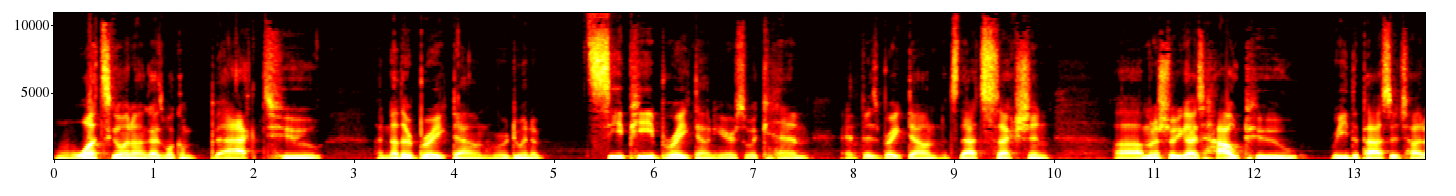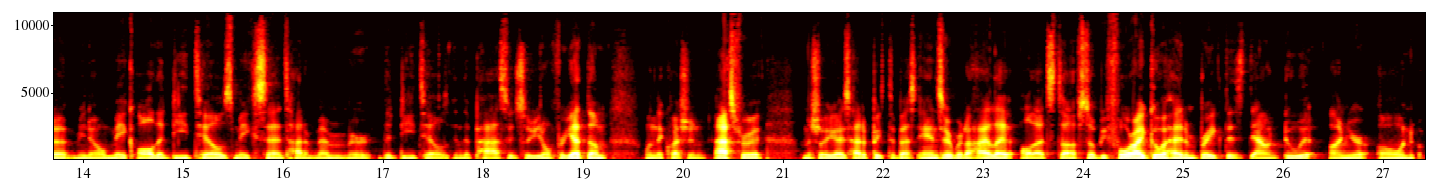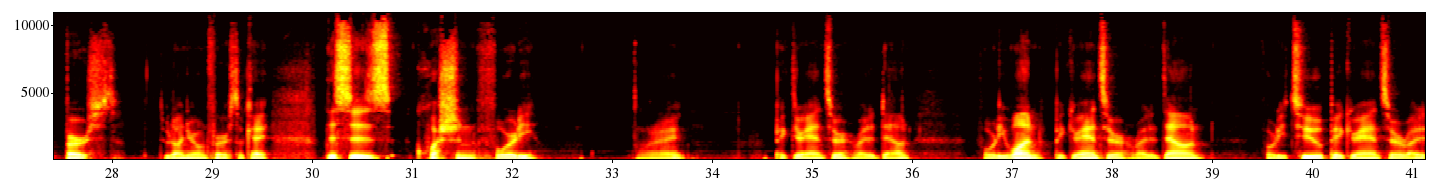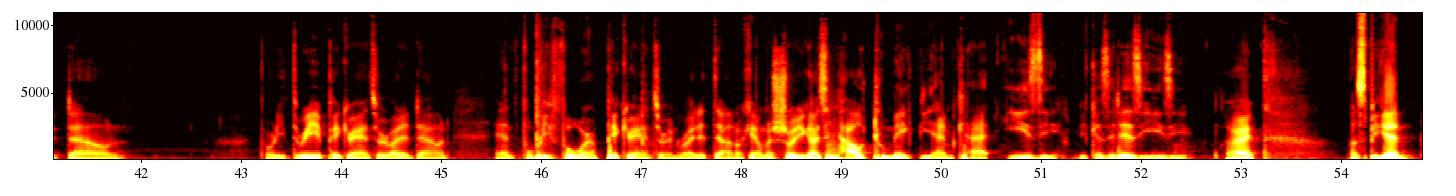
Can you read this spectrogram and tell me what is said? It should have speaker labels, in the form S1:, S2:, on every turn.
S1: What's going on, guys? Welcome back to another breakdown. We're doing a CP breakdown here, so a chem and phys breakdown. It's that section. Uh, I'm going to show you guys how to read the passage, how to you know make all the details make sense, how to remember the details in the passage so you don't forget them when the question asks for it. I'm going to show you guys how to pick the best answer, where to highlight, all that stuff. So before I go ahead and break this down, do it on your own first. Do it on your own first, okay? This is question 40. All right. Pick your answer, write it down. 41, pick your answer, write it down. 42, pick your answer, write it down. 43, pick your answer, write it down. And 44, pick your answer and write it down. Okay, I'm going to show you guys how to make the MCAT easy because it is easy. All right, let's begin.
